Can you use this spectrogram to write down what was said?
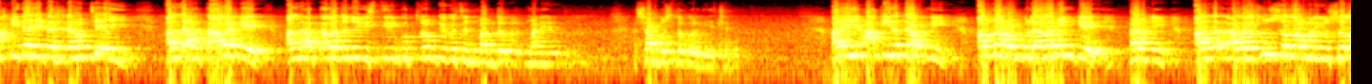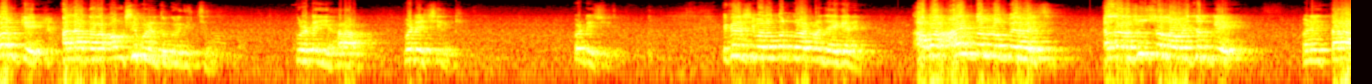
আকিদা যেটা, সেটা হচ্ছে এই আল্লাহ তাআলাকে, আল্লাহ তাআলা যেন স্ত্রী পুত্রকে করেছেন বাধ্য মানে সাব্যস্ত করে দিয়েছেন। আর এই আকিদাতে আপনি আল্লাহ রাব্বুল আলামিনকে মানে আল্লাহ আল্লাহ রাসূল সাল্লাল্লাহু আলাইহি ওয়াসাল্লামকে আল্লাহ তাআলার অংশে পরিণত করে দিচ্ছেন। পুরোটাই হারাম, পুরোটাই শিরক পুরোটাই শিরক। এখানে সীমা লঙ্ঘন করার কোনো জায়গা নেই। আবার আরেক দল লোক বের হয়েছে। আল্লাহ রসুল সাল্লাহ ইসলামকে মানে তারা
